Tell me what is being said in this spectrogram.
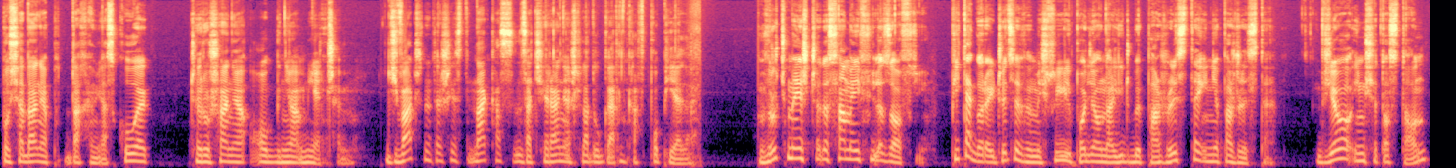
posiadania pod dachem jaskółek, czy ruszania ognia mieczem. Dziwaczny też jest nakaz zacierania śladu garnka w popiele. Wróćmy jeszcze do samej filozofii. Pitagorejczycy wymyślili podział na liczby parzyste i nieparzyste. Wzięło im się to stąd,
